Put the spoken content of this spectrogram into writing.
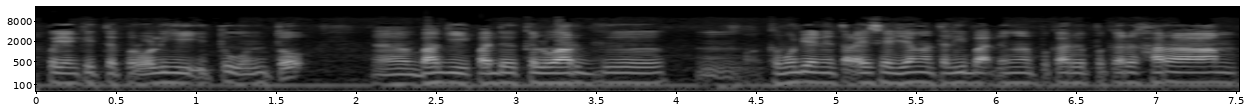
apa yang kita perolehi itu untuk uh, bagi pada keluarga. Hmm, kemudian yang terakhir sekali jangan terlibat dengan perkara-perkara haram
